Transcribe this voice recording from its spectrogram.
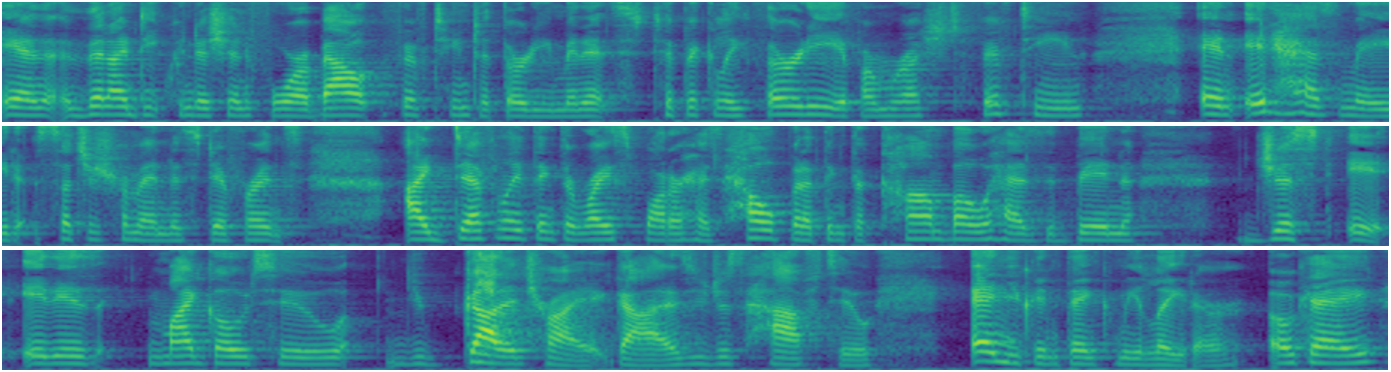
and then I deep condition for about 15 to 30 minutes, typically 30 if I'm rushed 15. And it has made such a tremendous difference. I definitely think the rice water has helped, but I think the combo has been just it. It is my go-to. You gotta try it, guys. You just have to. And you can thank me later, okay?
